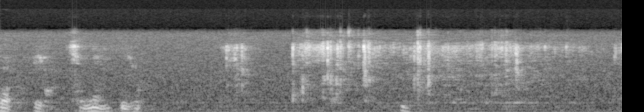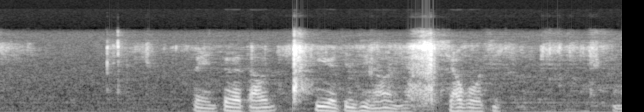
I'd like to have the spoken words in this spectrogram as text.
哎呦，前面哎呦，对，这个刀第一个进去，然后你看削过去，嗯，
